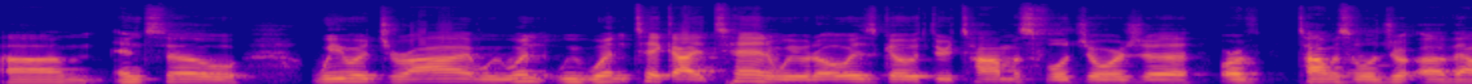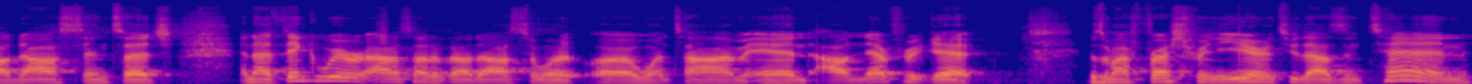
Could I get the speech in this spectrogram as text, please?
Um, and so we would drive. We wouldn't. We wouldn't take I ten. We would always go through Thomasville, Georgia, or Thomasville, uh, Valdosta, and such. And I think we were outside of Valdosta one, uh, one time, and I'll never forget it was my freshman year in 2010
